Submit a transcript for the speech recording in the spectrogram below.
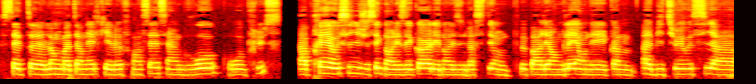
cette langue maternelle qui est le français, c'est un gros, gros plus. Après aussi, je sais que dans les écoles et dans les universités, on peut parler anglais. On est comme habitué aussi à,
